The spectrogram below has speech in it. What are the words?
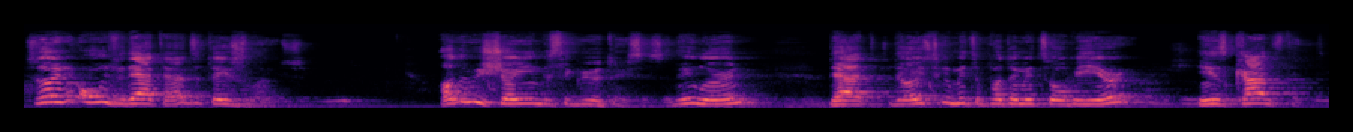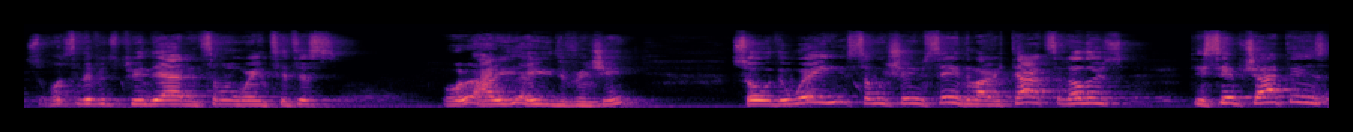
So only for that, that's a Tosfos learns. Other Rishonim disagree with Tosfos. And they learn that the Oisik mitzvah put mitzvah over here is constant. So what's the difference between that and someone wearing tzitzis? Or how do you, how do you differentiate? So the way some Rishonim say, the Maritats and others, they say Pshat is,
